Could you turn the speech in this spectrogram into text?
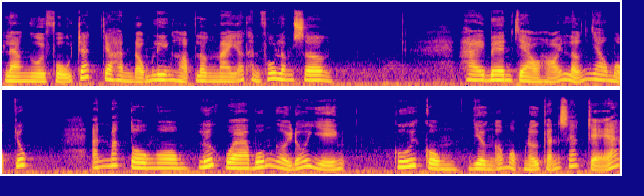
là người phụ trách cho hành động liên hợp lần này ở thành phố Lâm Sơn. Hai bên chào hỏi lẫn nhau một chút. Ánh mắt tô ngôn lướt qua bốn người đối diện. Cuối cùng dừng ở một nữ cảnh sát trẻ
